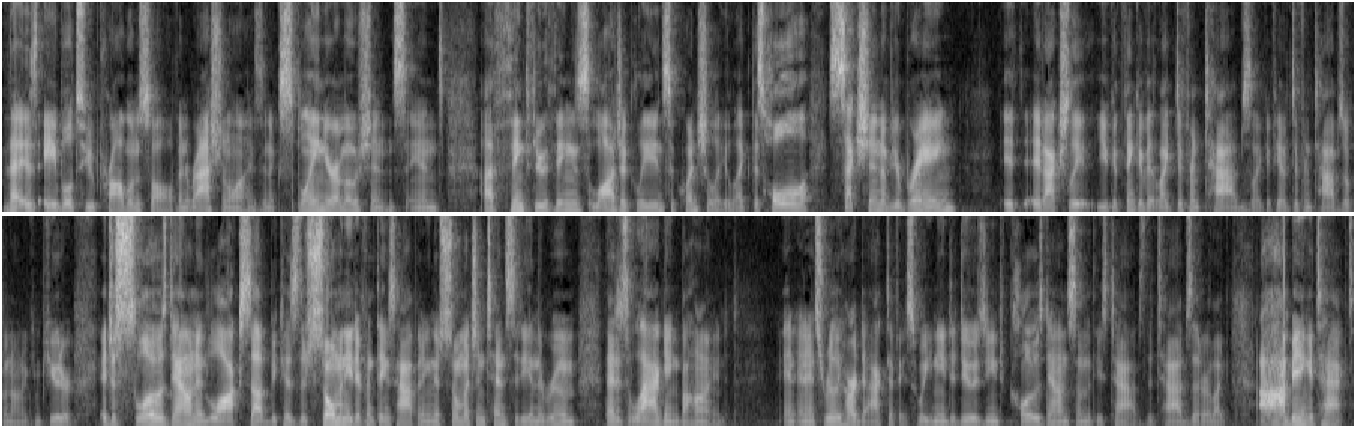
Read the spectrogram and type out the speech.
that is able to problem solve and rationalize and explain your emotions and uh, think through things logically and sequentially. Like this whole section of your brain. It, it actually you could think of it like different tabs like if you have different tabs open on a computer it just slows down and locks up because there's so many different things happening there's so much intensity in the room that it's lagging behind and, and it's really hard to activate. So what you need to do is you need to close down some of these tabs, the tabs that are like, ah, I'm being attacked.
